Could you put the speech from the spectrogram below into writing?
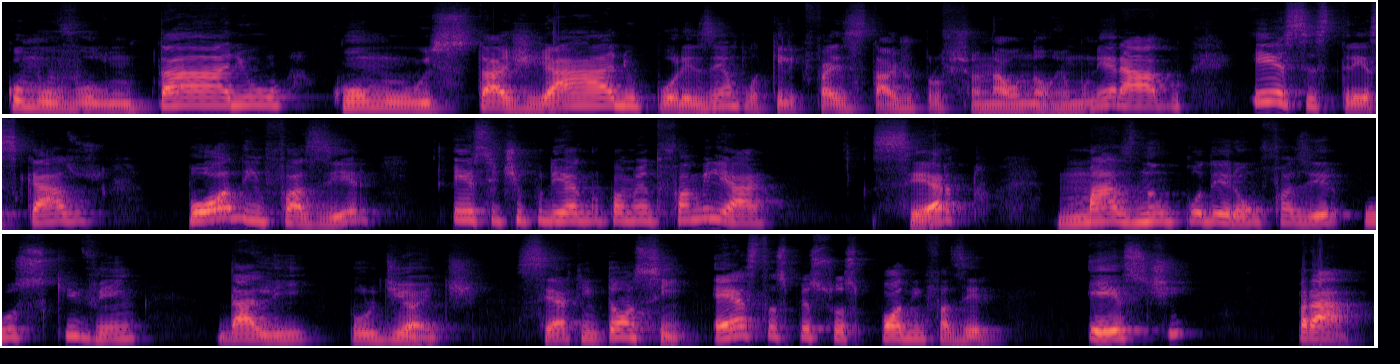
como voluntário, como estagiário, por exemplo, aquele que faz estágio profissional não remunerado. Esses três casos podem fazer esse tipo de reagrupamento familiar, certo? Mas não poderão fazer os que vêm dali por diante, certo? Então, assim, estas pessoas podem fazer este para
